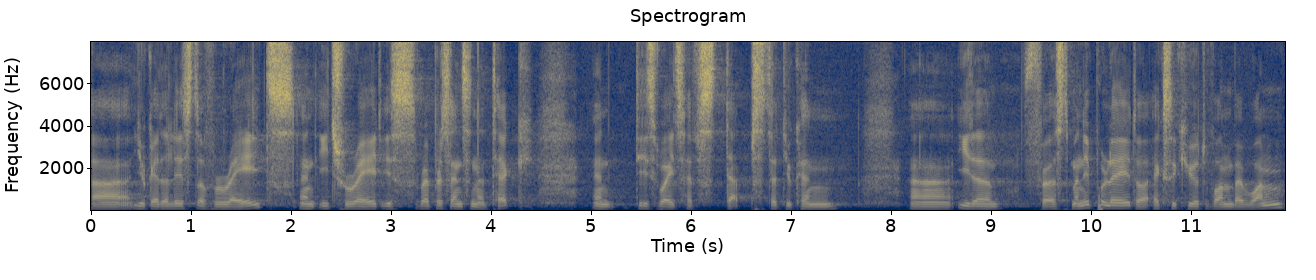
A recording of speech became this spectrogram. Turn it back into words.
Uh, you get a list of raids and each raid is represents an attack. And these raids have steps that you can uh, either first manipulate or execute one by one.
